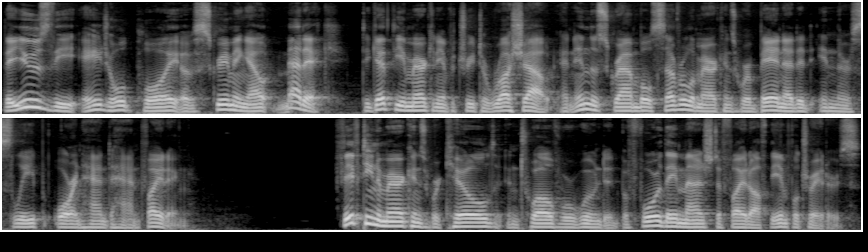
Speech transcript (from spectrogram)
They used the age old ploy of screaming out, Medic! to get the American infantry to rush out, and in the scramble, several Americans were bayoneted in their sleep or in hand to hand fighting. 15 Americans were killed and 12 were wounded before they managed to fight off the infiltrators.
